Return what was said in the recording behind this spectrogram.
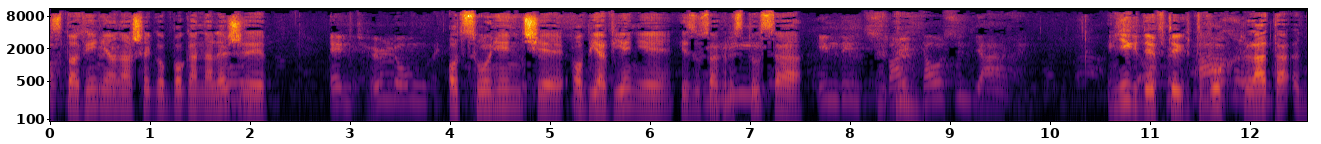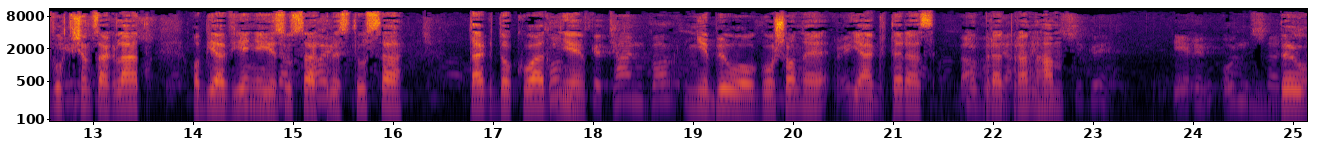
zbawienia naszego Boga należy, odsłonięcie, objawienie Jezusa Chrystusa. Nigdy w tych dwóch, lata, dwóch tysiącach lat objawienie Jezusa Chrystusa tak dokładnie nie było ogłoszone jak teraz. Brat Branham był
